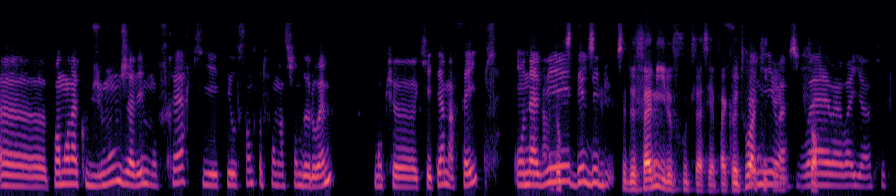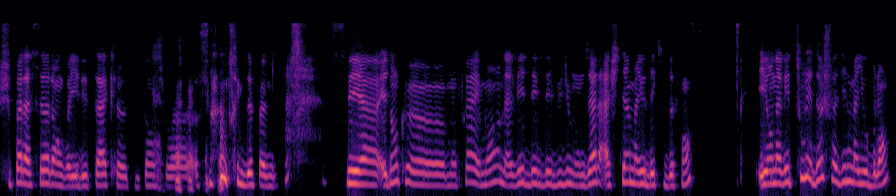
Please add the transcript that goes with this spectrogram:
euh, pendant la Coupe du Monde, j'avais mon frère qui était au centre de formation de l'OM, donc euh, qui était à Marseille. On avait, Ah, donc, dès le début. C'est de famille le foot là, c'est pas que toi famille, qui ouais. qui ouais, ouais, ouais, il y a un truc. Je suis pas la seule à envoyer des tacles tout le temps, tu vois. c'est un truc de famille. C'est euh, et donc euh, mon frère et moi, on avait dès le début du mondial acheté un maillot d'équipe de France et on avait tous les deux choisi le maillot blanc,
